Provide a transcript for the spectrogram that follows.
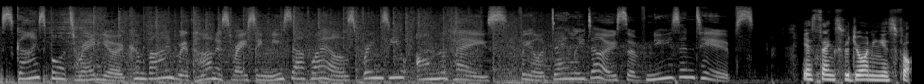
Sky Sports Radio combined with Harness Racing New South Wales brings you On the Pace for your daily dose of news and tips. Yes, thanks for joining us for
